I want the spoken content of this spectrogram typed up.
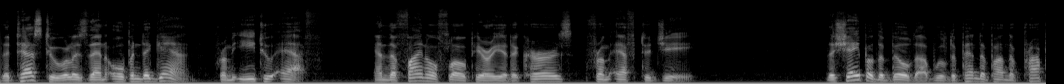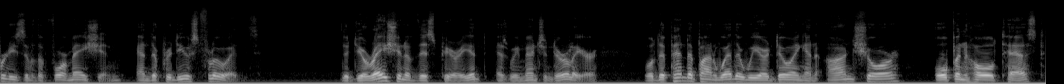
The test tool is then opened again from E to F, and the final flow period occurs from F to G. The shape of the buildup will depend upon the properties of the formation and the produced fluids. The duration of this period, as we mentioned earlier, will depend upon whether we are doing an onshore, open hole test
